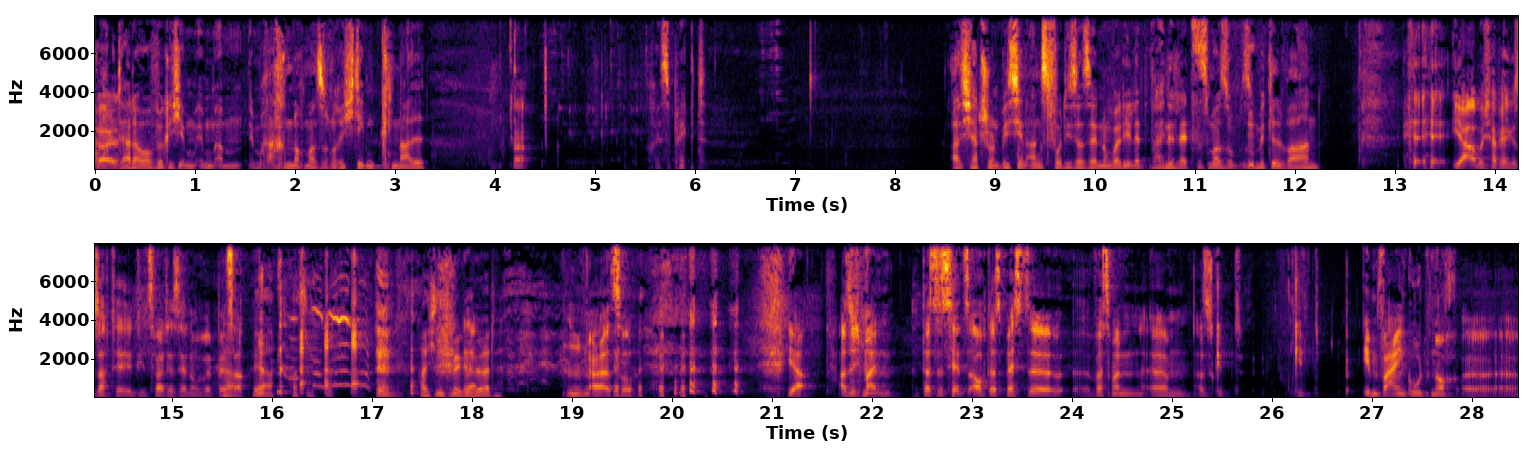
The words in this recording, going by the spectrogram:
geil. Auch, der hat aber wirklich im, im, im Rachen nochmal so einen richtigen Knall. Ja. Respekt. Also ich hatte schon ein bisschen Angst vor dieser Sendung, weil die Weine letztes Mal so, so mittel waren. ja, aber ich habe ja gesagt, hey, die zweite Sendung wird besser. Ja, ja Habe ich nicht mehr gehört. Also. ja, also ich meine, das ist jetzt auch das Beste, was man, ähm, also es gibt, gibt im Weingut noch, äh, äh,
